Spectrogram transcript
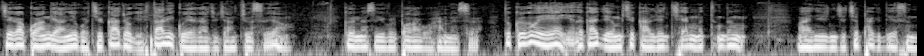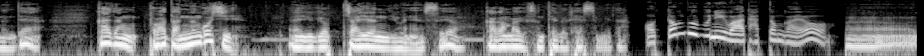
제가 구한 게 아니고 제 가족이 딸이 구해가지고 저한테 줬어요. 그러면서 이걸 보라고 하면서 또 그거 외에 여러 가지 음식 관련 책 뭐 등등 많이 이제 접하게 되었었는데 가장 와닿는 곳이 유교 자연위원회였어요. 가감하게 선택을 했습니다. 어떤 부분이 와 닿던가요? 어,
